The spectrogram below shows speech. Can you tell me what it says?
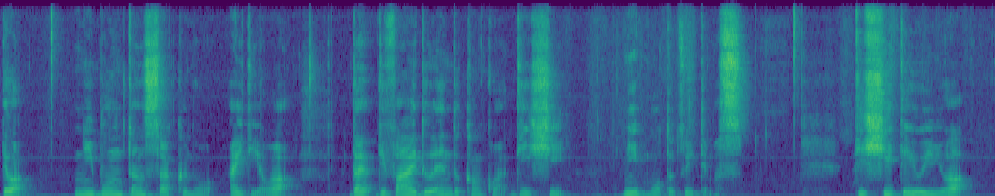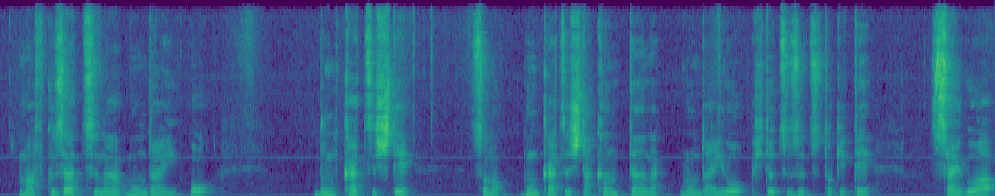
では、二分探索のアイディアは、Divide and Conquer DC に基づいています。DC っていう意味は、まあ、複雑な問題を分割して、その分割した簡単な問題を一つずつ解けて、最後は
